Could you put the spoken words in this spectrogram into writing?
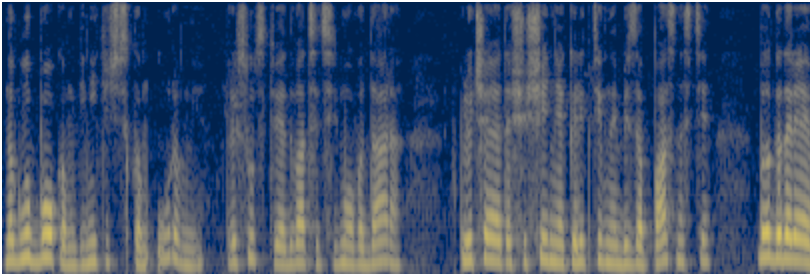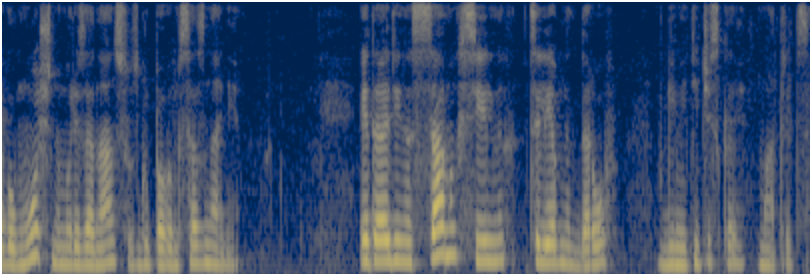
На глубоком генетическом уровне присутствие 27-го дара включает ощущение коллективной безопасности благодаря его мощному резонансу с групповым сознанием. Это один из самых сильных целебных даров в генетической матрице.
